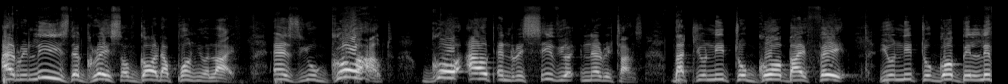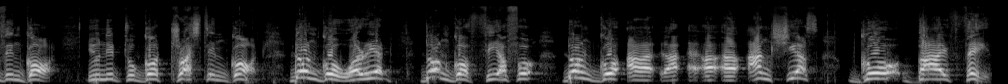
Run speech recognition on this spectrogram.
I release the grace of God upon your life. As you go out, go out and receive your inheritance. But you need to go by faith. You need to go believing God. You need to go trusting God. Don't go worried. Don't go fearful. Don't go uh, uh, uh, uh, anxious. Go by faith.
